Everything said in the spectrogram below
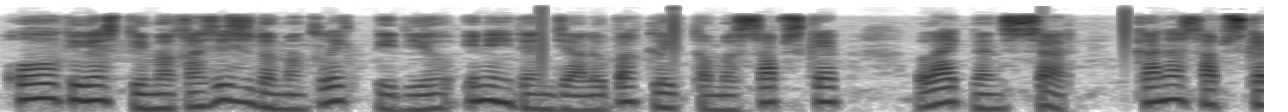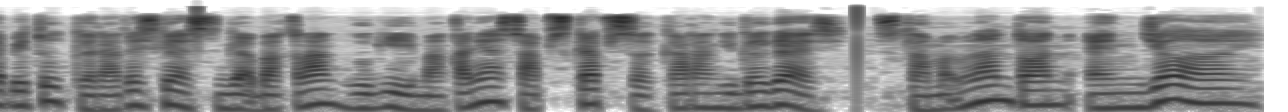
Oh, oke okay guys, terima kasih sudah mengklik video ini. Dan jangan lupa klik tombol subscribe, like, dan share. Karena subscribe itu gratis guys, nggak bakalan rugi, makanya subscribe sekarang juga guys. Selamat menonton, enjoy!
